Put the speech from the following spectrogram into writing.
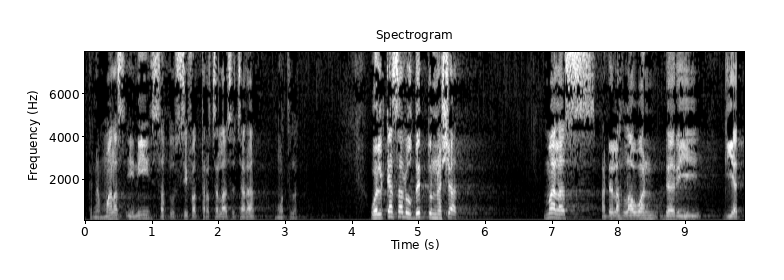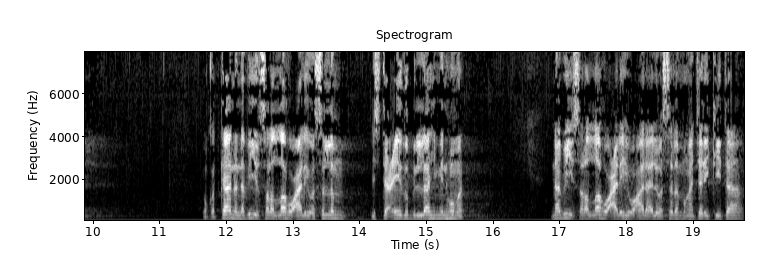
Karena malas ini satu sifat tercela secara mutlak. Wal kasalu dhittun nasyat. Malas adalah lawan dari giat. Waqad kana nabiy sallallahu alaihi wasallam yasta'idzu billahi minhuma Nabi sallallahu alaihi wa alihi wasallam mengajari kita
